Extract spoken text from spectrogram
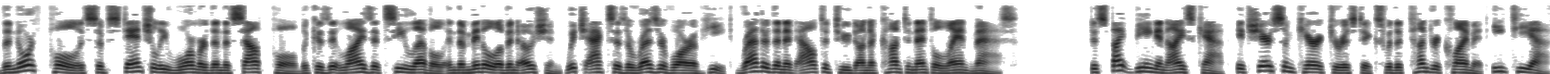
the North Pole is substantially warmer than the South Pole because it lies at sea level in the middle of an ocean, which acts as a reservoir of heat, rather than at altitude on a continental land mass. Despite being an ice cap, it shares some characteristics with a tundra climate ETF,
